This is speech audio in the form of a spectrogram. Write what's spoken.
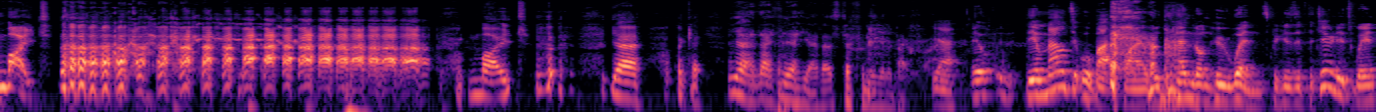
might might yeah okay yeah that's yeah yeah that's definitely going to backfire yeah it, the amount it will backfire will depend on who wins because if the Tyranids win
